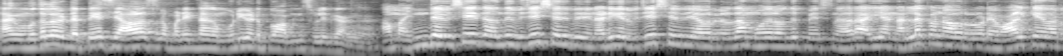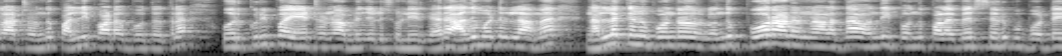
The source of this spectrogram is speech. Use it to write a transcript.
நாங்கள் முதல்வர்கிட்ட பேசி ஆலோசனை பண்ணிட்டு நாங்கள் முடிவெடுப்போம் அப்படின்னு சொல்லியிருக்காங்க. ஆமாம் இந்த விஷயத்தை வந்து விஜய் சேதுபதி நடிகர் விஜய் சேதுபதி அவர்கள் தான் முதல்ல வந்து பேசினாரு. ஐயா நல்லக்கண்ணு அவர்களுடைய வாழ்க்கை வரலாற்றை வந்து பள்ளி பாட புத்தகத்தில் ஒரு குறிப்பாக ஏற்றணும் அப்படின்னு சொல்லி சொல்லியிருக்காரு. அது மட்டும் இல்லாமல் நல்லக்கண்ணு போன்றவர்கள் வந்து போராடுறதுனால தான் வந்து இப்போ வந்து பல பேர் செருப்பு போட்டு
